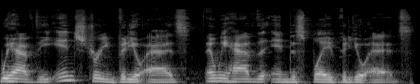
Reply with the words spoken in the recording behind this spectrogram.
We have the in-stream video ads and we have the in-display video ads.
